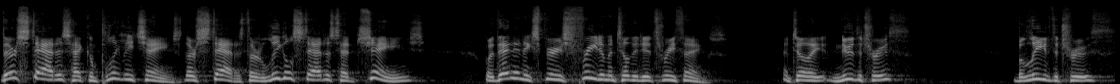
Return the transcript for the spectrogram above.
Their status had completely changed. Their status, their legal status had changed, but they didn't experience freedom until they did three things until they knew the truth, believed the truth,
